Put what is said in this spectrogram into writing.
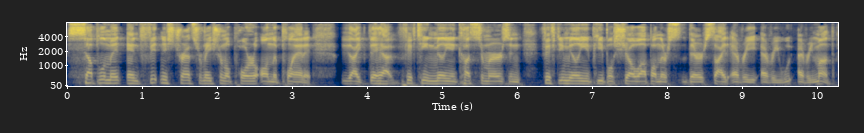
supplement and fitness transformational portal on the planet. Like they have 15 million customers and 50 million people show up on their their site every every every month.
